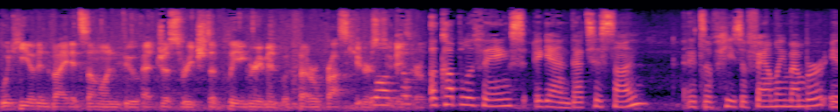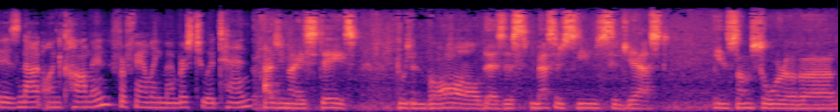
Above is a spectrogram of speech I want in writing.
would he have invited someone who had just reached a plea agreement with federal prosecutors Well, two days earlier? a couple of things. Again, that's his son. It's a he's a family member. It is not uncommon for family members to attend. As the United States was involved, as this message seems to suggest, in some sort of a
